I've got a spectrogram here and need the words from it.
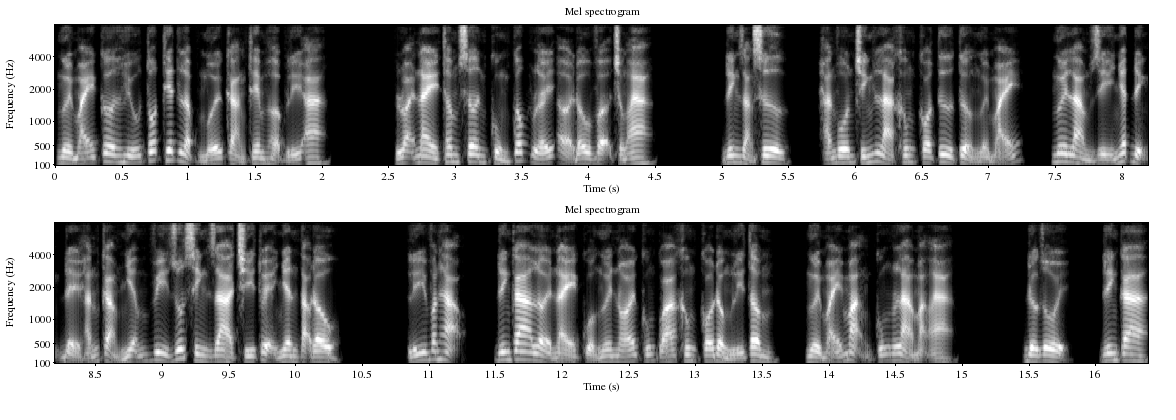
người máy cơ hữu tốt thiết lập mới càng thêm hợp lý a loại này thâm sơn cùng cốc lấy ở đâu vợ chồng a? Đinh giảng sư, hắn vốn chính là không có tư tưởng người máy, ngươi làm gì nhất định để hắn cảm nhiễm virus sinh ra trí tuệ nhân tạo đâu? Lý văn hạo, đinh ca lời này của ngươi nói cũng quá không có đồng lý tâm, người máy mạng cũng là mạng a. Được rồi, đinh ca,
